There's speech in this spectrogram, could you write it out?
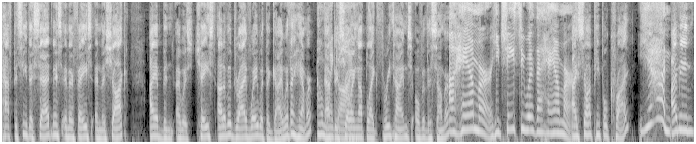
have to see the sadness in their face and the shock. I have been. I was chased out of a driveway with a guy with a hammer Oh, my after God. showing up like three times over the summer. a hammer. He chased you with a hammer. I saw people cry. yeah. I mean,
